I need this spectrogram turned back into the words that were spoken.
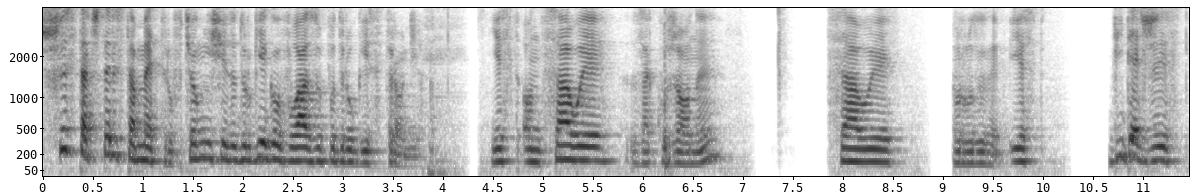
300-400 metrów, ciągnie się do drugiego włazu po drugiej stronie. Jest on cały zakurzony, cały brudny. Jest widać, że jest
